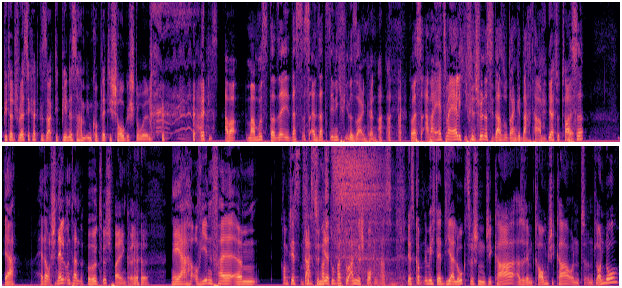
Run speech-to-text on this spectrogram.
Peter Jurassic hat gesagt, die Penisse haben ihm komplett die Schau gestohlen. Aber man muss tatsächlich, das ist ein Satz, den nicht viele sagen können. weißt du, aber jetzt mal ehrlich, ich finde schön, dass sie da so dran gedacht haben. ja, total. Weißt du? Ja. Hätte auch schnell unter den Tisch fallen können. naja, auf jeden Fall, ähm, kommt jetzt das, was du, was du angesprochen hast. Jetzt kommt nämlich der Dialog zwischen GK, also dem Traum GK und, und Londo,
